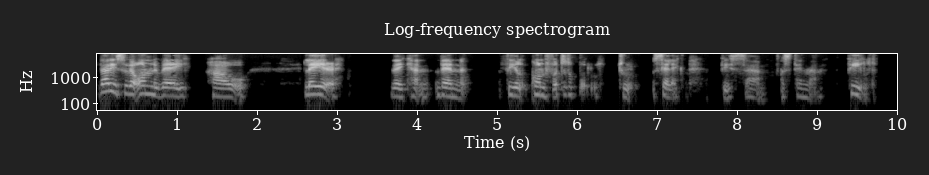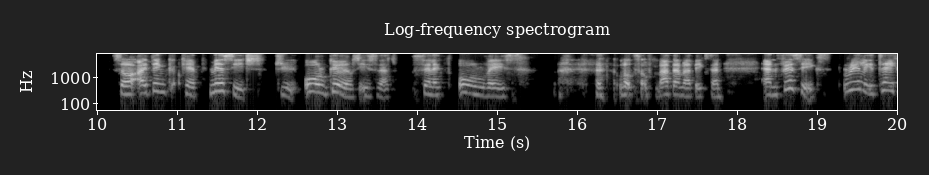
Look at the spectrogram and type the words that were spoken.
that is the only way how later they can then feel comfortable to select this um, STEM field. So I think a message to all girls is that select always lots of mathematics and, and physics. Really take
